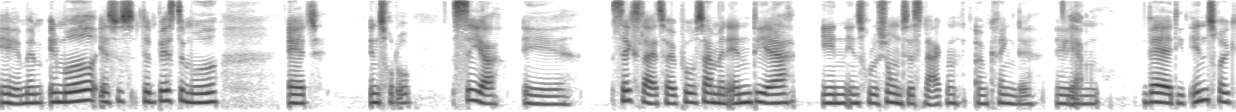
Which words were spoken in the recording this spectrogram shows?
Mm. Øh, men en måde, jeg synes, den bedste måde at introducere øh, sexlegetøj på sammen med en anden, det er en introduktion til snakken omkring det. Øh, ja. Hvad er dit indtryk?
